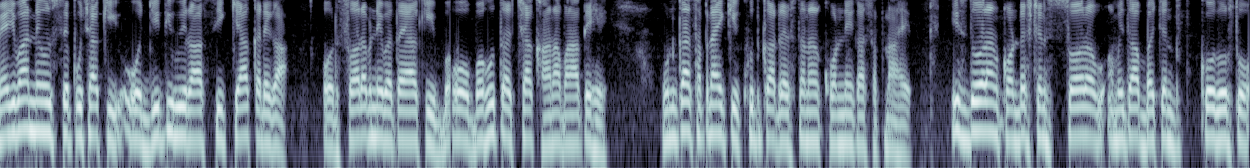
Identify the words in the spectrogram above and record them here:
मेजबान ने उससे पूछा कि वो जीती हुई राशि क्या करेगा? और सौरभ ने बताया कि वो बहुत अच्छा खाना बनाते हैं। उनका सपना है कि खुद का रेस्टोरेंट खोलने का सपना है। इस दौरान कॉन्टेस्टेंट सौरभ, अमिताभ बच्चन को दोस्तों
